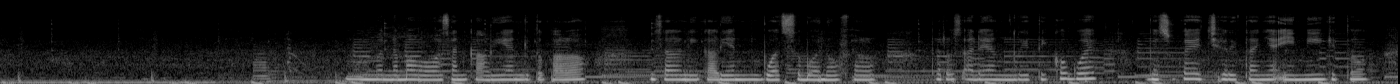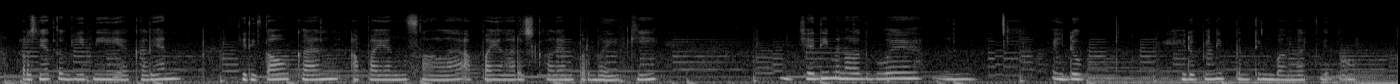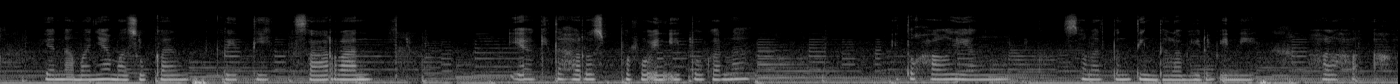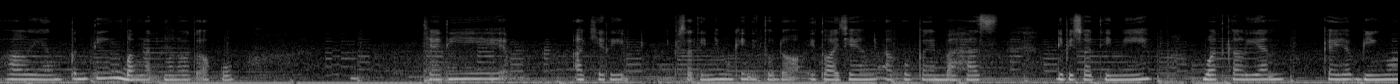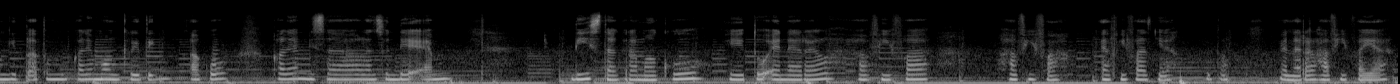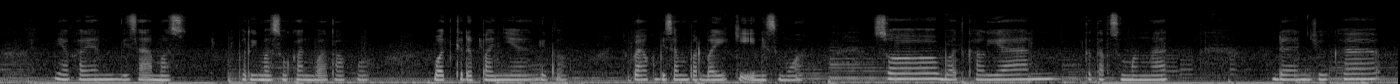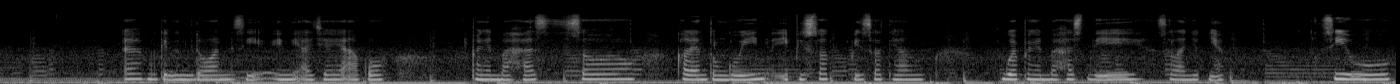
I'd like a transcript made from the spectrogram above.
menambah wawasan kalian gitu. Kalau misalnya nih kalian buat sebuah novel terus ada yang ngeritik kok gue gak suka ya ceritanya ini? gitu. Harusnya tuh gini ya kalian jadi tahu kan apa yang salah apa yang harus kalian perbaiki. Jadi menurut gue hmm, hidup hidup ini penting banget gitu. Ya namanya masukan kritik saran. Ya kita harus perluin itu karena itu hal yang sangat penting dalam hidup ini. Hal-hal yang penting banget menurut aku jadi akhiri episode ini mungkin itu do itu aja yang aku pengen bahas di episode ini. Buat kalian kayak bingung gitu atau kalian mau kritik aku kalian bisa langsung DM di Instagram aku yaitu NRL Hafifa Hafifa Hafifa ya gitu. NRL Hafifa ya. Ya kalian bisa mas beri masukan buat aku buat ke depannya gitu supaya aku bisa memperbaiki ini semua. So buat kalian tetap semangat. Dan juga eh mungkin ini doang sih. Ini aja ya aku pengen bahas. So kalian tungguin episode-episode yang gue pengen bahas di selanjutnya. See you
